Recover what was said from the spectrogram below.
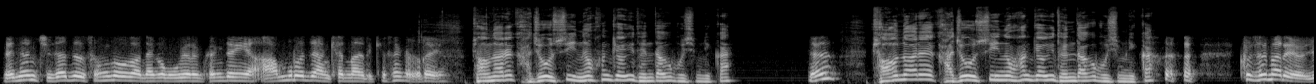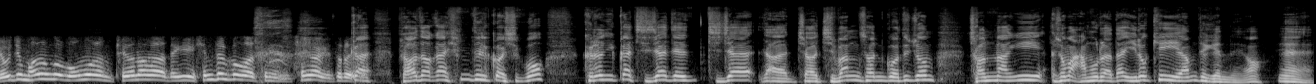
내년 지자체 선거가 내가 보기에는 굉장히 아무렇지 않겠나 이렇게 생각을 해요. 변화를 가져올 수 있는 환경이 된다고 보십니까? 네? 변화를 가져올 수 있는 환경이 된다고 보십니까? 글쎄 말이에요. 요즘 하는 걸 보면 변화가 되게 힘들 것 같은 생각이 들어요. 그러니까 변화가 힘들 것이고 그러니까 지자재 지자 아, 저 지방 선거도 좀 전망이 좀 암울하다 이렇게 이해하면 되겠네요. 예.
